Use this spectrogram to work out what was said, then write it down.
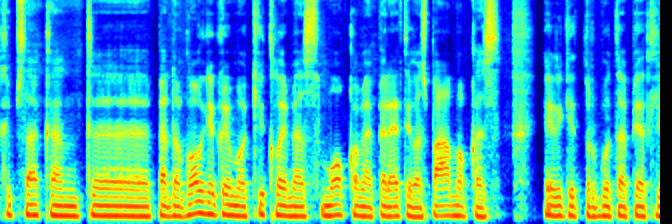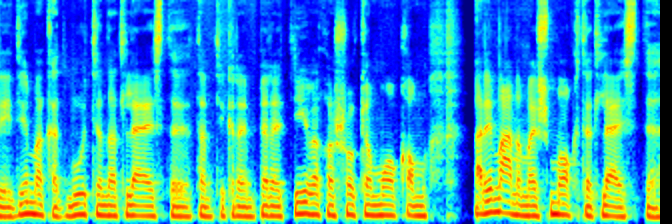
kaip sakant, e, pedagogikoje mokykloje mes mokome per etikos pamokas irgi turbūt apie atleidimą, kad būtina atleisti, tam tikrą imperatyvą kažkokio mokom, Ar įmanoma išmokti atleisti?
